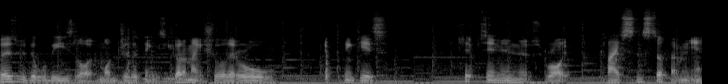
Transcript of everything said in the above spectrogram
suppose with all these like modular things, you got to make sure they're all everything is clipped in in its right place and stuff, haven't you?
